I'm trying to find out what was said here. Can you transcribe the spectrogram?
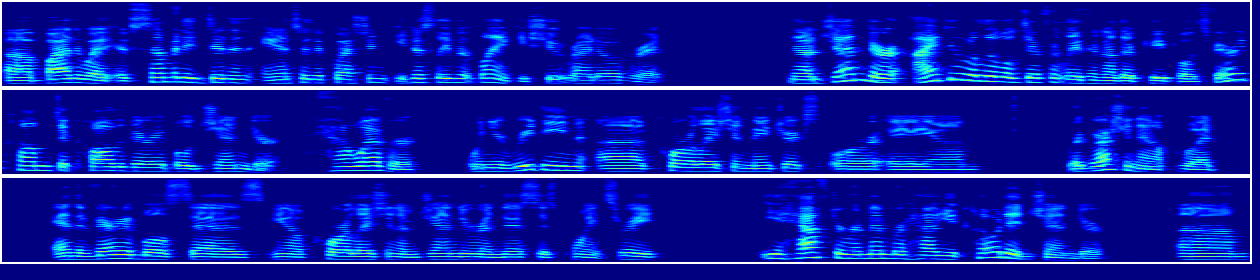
Uh, by the way, if somebody didn't answer the question, you just leave it blank. You shoot right over it. Now gender, I do a little differently than other people. It's very common to call the variable gender. However, when you're reading a correlation matrix or a um, regression output, and the variable says, you know, correlation of gender and this is 0.3, you have to remember how you coded gender. Um,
